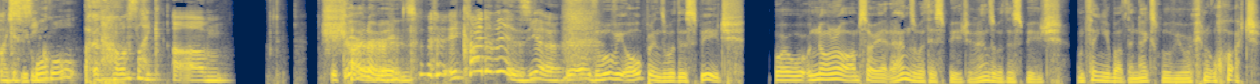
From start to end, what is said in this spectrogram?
like a Sequel? sequel?" And I was like, "Um It kind of is. it kind of is, yeah. The, the movie opens with his speech. Or no, no, I'm sorry. It ends with his speech. It ends with his speech. I'm thinking about the next movie we're gonna watch.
